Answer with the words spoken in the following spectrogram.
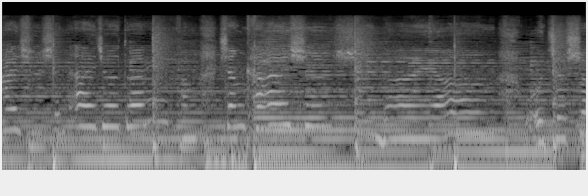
还是深爱着对方，像开始时那样？握着手，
